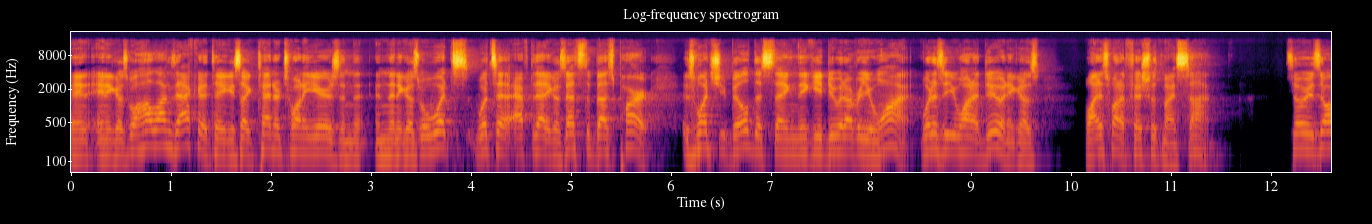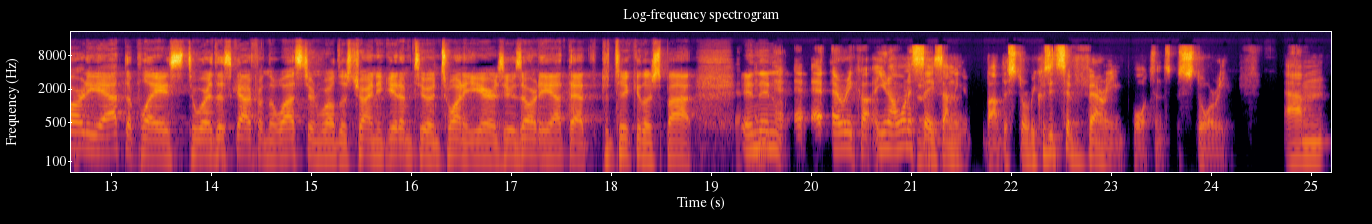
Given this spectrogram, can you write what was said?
and, and he goes, well, how long is that going to take? He's like 10 or 20 years. And, the, and then he goes, well, what's, what's after that? He goes, that's the best part is once you build this thing, then you do whatever you want. What is it you want to do? And he goes, well, I just want to fish with my son. So he's already at the place to where this guy from the Western world was trying to get him to in 20 years. He was already at that particular spot. And, and then, Erica, you know, I want to say something about this story because it's a very important story. Um,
